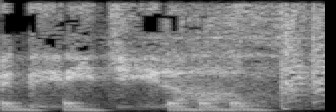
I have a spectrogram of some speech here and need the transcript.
me baby, get out.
